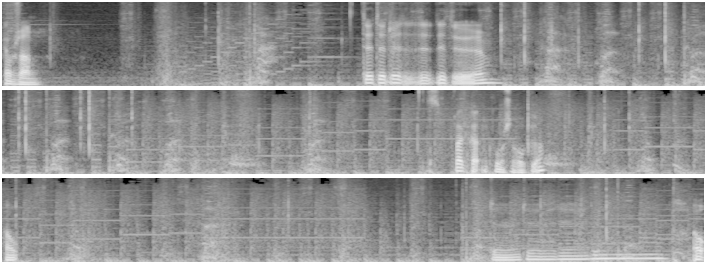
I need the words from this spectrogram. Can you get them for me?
Komm schon. Dö, dö, dö, das war gerade ein komischer Ruckler. Oh.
